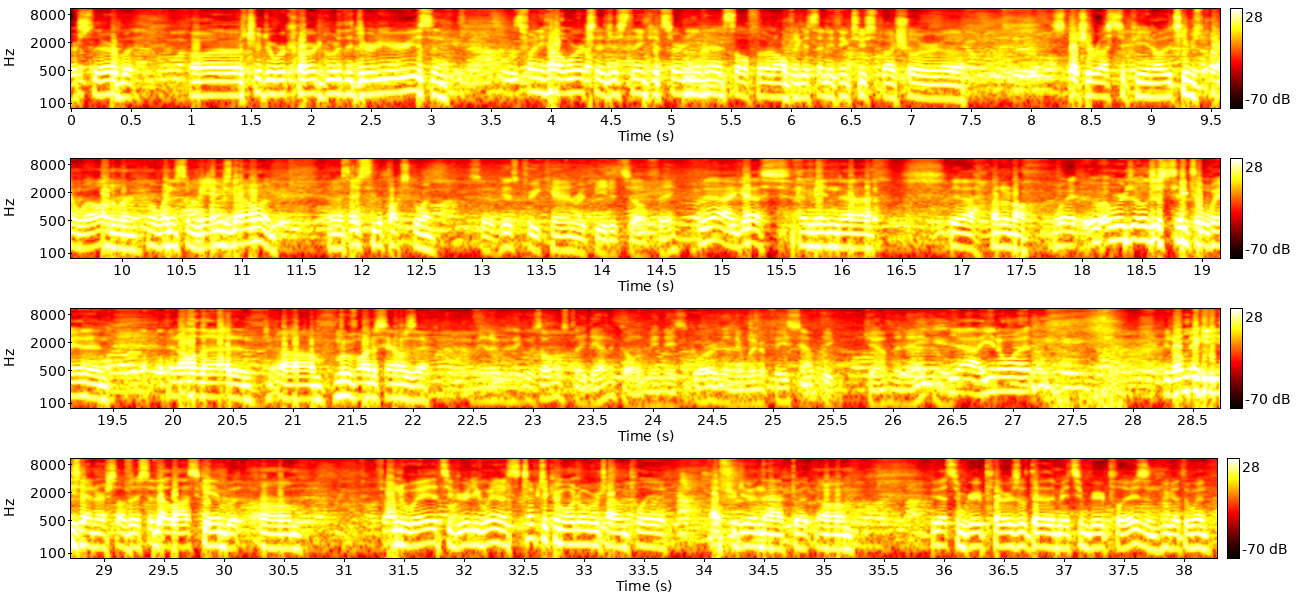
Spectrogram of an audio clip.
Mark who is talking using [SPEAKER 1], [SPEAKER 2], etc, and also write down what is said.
[SPEAKER 1] there, but uh, tried to work hard, go to the dirty areas, and it's funny how it works. I just think it's starting to even itself out. I don't think it's anything too special or uh, special recipe. You know, the team's playing well, and we're, we're winning some games now, and, and it's nice to see the pucks go in.
[SPEAKER 2] So history can repeat itself, eh?
[SPEAKER 1] Yeah, I guess. I mean, uh, yeah, I don't know. We're, we'll just take the win and, and all that, and um, move on to San Jose.
[SPEAKER 2] I mean, it was, almost identical. I mean, they scored and they win a face-off, they jam the net.
[SPEAKER 1] Yeah, you know what? We don't make it easy on ourselves. I said that last game, but um, found a way. It's a gritty win. It's tough to come out in overtime and play after doing that, but um, we had some great players out there that made some great plays, and we got the win.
